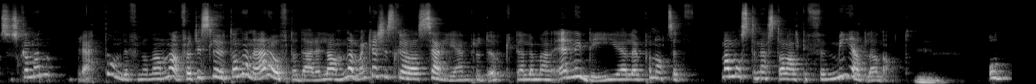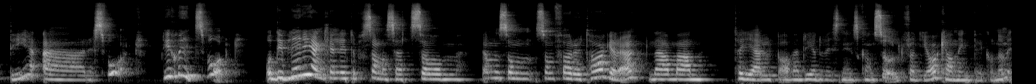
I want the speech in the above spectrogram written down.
så ska man berätta om det för någon annan. För att i slutändan är det ofta där det landar. Man kanske ska sälja en produkt eller en idé eller på något sätt. Man måste nästan alltid förmedla något. Och det är svårt. Det är skitsvårt. Och det blir egentligen lite på samma sätt som, ja, som, som företagare när man tar hjälp av en redovisningskonsult för att jag kan inte ekonomi.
